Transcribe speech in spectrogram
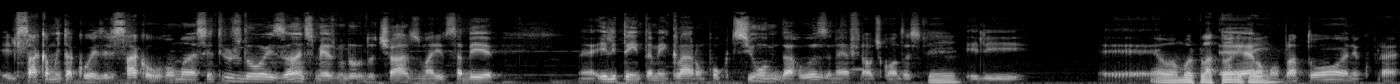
Ele saca muita coisa. Ele saca o romance entre os dois, antes mesmo do, do Charles, o marido, saber né? Ele tem também, claro, um pouco de ciúme da Rosa, né? afinal de contas, Sim. ele. É, é, o amor platônico. É, o amor platônico. Pra...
